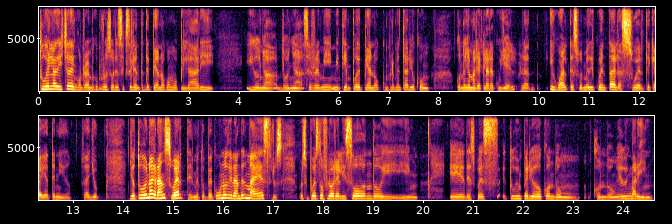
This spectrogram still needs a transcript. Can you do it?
tuve la dicha de encontrarme con profesores excelentes de piano como Pilar y, y doña, doña, cerré mi, mi tiempo de piano complementario con, con doña María Clara Cuyel, ¿verdad? igual después me di cuenta de la suerte que había tenido. O sea, yo, yo tuve una gran suerte, me topé con unos grandes maestros, por supuesto Flor Elizondo y, eh, después tuve un periodo con don, con don Edwin Marín,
